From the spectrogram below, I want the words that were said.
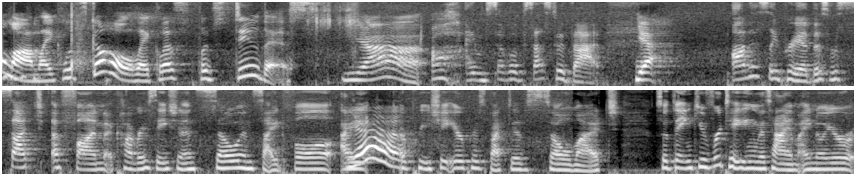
mm-hmm. mom. Like, let's go. Like, let's let's do this." Yeah. Oh, I'm so obsessed with that. Yeah. Honestly, Priya, this was such a fun conversation and so insightful. I Yeah. appreciate your perspective so much. So thank you for taking the time. I know you're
